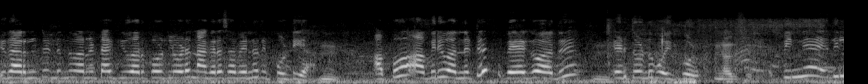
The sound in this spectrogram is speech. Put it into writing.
ഇത് നിറഞ്ഞിട്ടുണ്ടെന്ന് പറഞ്ഞിട്ട് ആ ക്യു ആർ കോഡിലൂടെ നഗരസഭേനെ റിപ്പോർട്ട് ചെയ്യാം. അപ്പോ അവർ വന്നിട്ട് വേഗം അത് എടുത്തോണ്ട് പോയിക്കോളും. പിന്നെ ഇതിൽ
